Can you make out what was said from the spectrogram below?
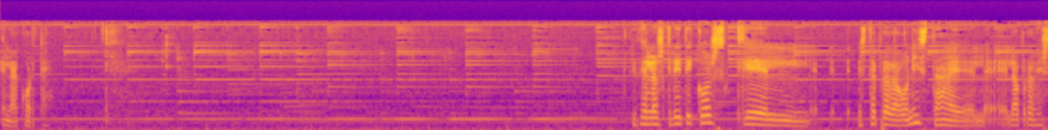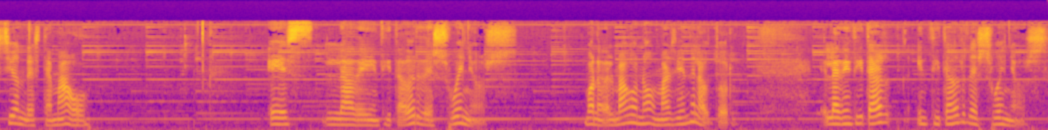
en la corte. Dicen los críticos que este protagonista, la profesión de este mago, es la de incitador de sueños. Bueno, del mago no, más bien del autor. La de incitador, incitador de sueños,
